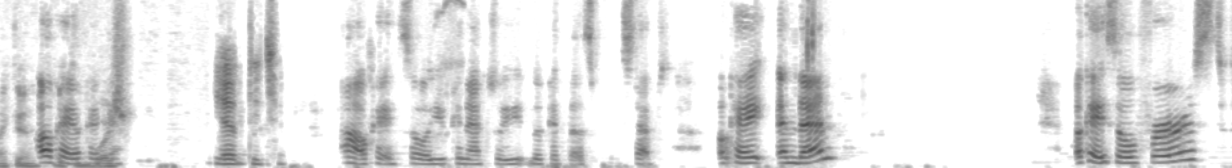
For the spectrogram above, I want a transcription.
I can. I Okay, can okay, okay. Yeah, teacher. Ah, okay. So you can actually look at those steps. Okay, and then? Okay, so first,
